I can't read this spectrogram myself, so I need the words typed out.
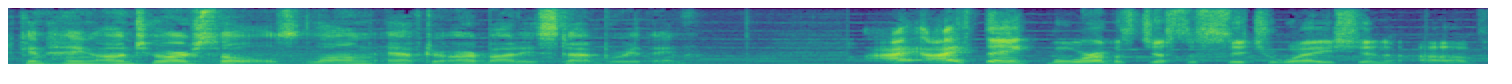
It can hang onto our souls long after our bodies stop breathing? I, I think more of it's just a situation of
